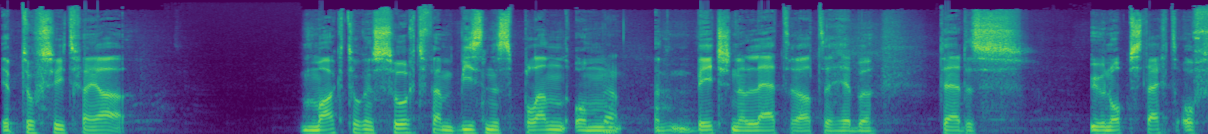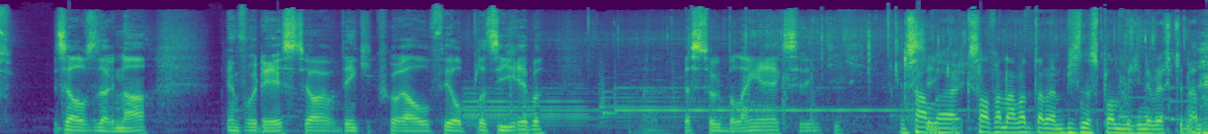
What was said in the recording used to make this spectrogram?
heb toch zoiets van, ja, maak toch een soort van businessplan om Ja. een beetje een leidraad te hebben tijdens uw opstart of zelfs daarna. En voor de rest, ja, denk ik vooral veel plezier hebben. Eh, dat is toch het belangrijkste, denk ik. Ik zal, eh, ik zal vanavond aan mijn businessplan beginnen werken. Dan.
